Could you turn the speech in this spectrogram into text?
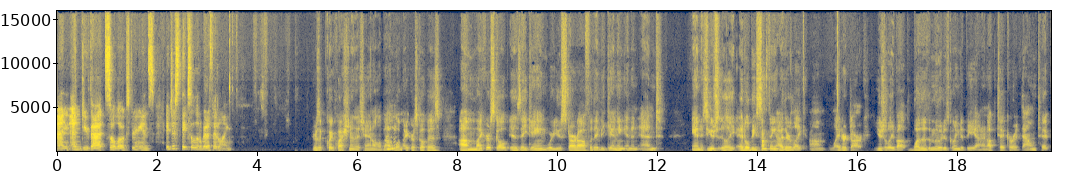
and and do that solo experience. It just takes a little bit of fiddling. There's a quick question in the channel about mm-hmm. what Microscope is. Um, Microscope is a game where you start off with a beginning and an end, and it's usually it'll be something either like um, light or dark, usually about whether the mood is going to be on an uptick or a downtick,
